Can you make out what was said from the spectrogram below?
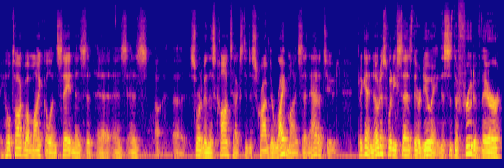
he'll talk about Michael and Satan as, as, as uh, sort of in this context to describe their right mindset and attitude. But again, notice what he says they're doing. This is the fruit of their,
